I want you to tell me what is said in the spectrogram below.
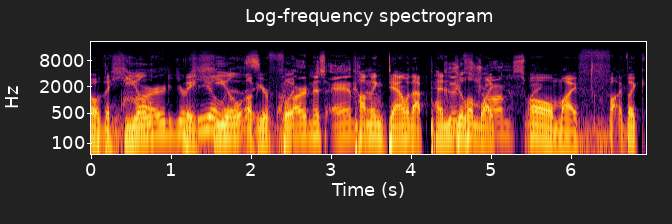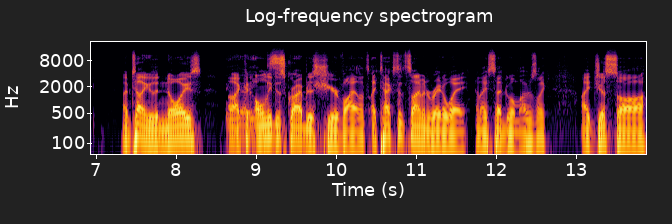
Oh, the heel, hard your the heel heel, is. of your The foot hardness and coming down with that pendulum, strong like swing. oh my, fu- like I'm telling you, the noise. Oh, I could only describe it as sheer violence. I texted Simon right away, and I said to him, I was like, I just saw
